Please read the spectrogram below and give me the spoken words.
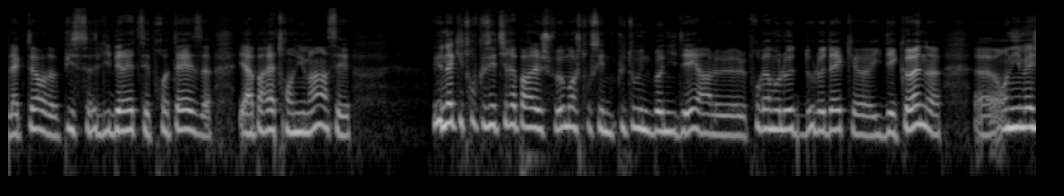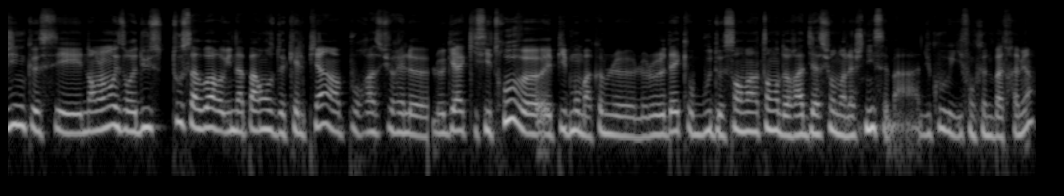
l'acteur, puisse libérer de ses prothèses et apparaître en humain, c'est il y en a qui trouvent que c'est tiré par les cheveux. Moi, je trouve que c'est une- plutôt une bonne idée. hein. Le, le programme holo- d'holodeck, euh, il déconne. Euh, on imagine que c'est. Normalement, ils auraient dû tous avoir une apparence de kelpien hein, pour rassurer le, le gars qui s'y trouve. Et puis, bon, bah, comme le, le holodeck, au bout de 120 ans de radiation dans la chenille, c'est- bah, du coup, il fonctionne pas très bien.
